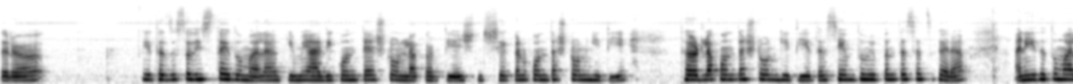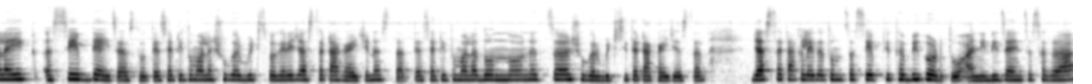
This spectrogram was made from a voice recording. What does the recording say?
तर इथं जसं दिसतंय तुम्हाला की मी आधी कोणत्या स्टोनला करते आहे सेकंड कोणता स्टोन घेते आहे थर्डला कोणता स्टोन घेते तर सेम तुम्ही पण तसंच करा. आणि इथं तुम्हाला एक सेप द्यायचा असतो. त्यासाठी तुम्हाला शुगर बीट्स वगैरे जास्त टाकायचे नसतात. त्यासाठी तुम्हाला दोन दोनच शुगर बीट्स इथं टाकायचे असतात. जास्त टाकले तर तुमचा सेप तिथं बिघडतो आणि डिझाईनचा सगळा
